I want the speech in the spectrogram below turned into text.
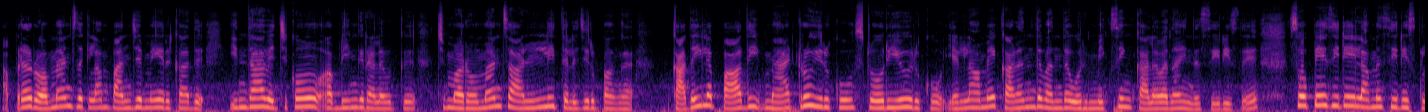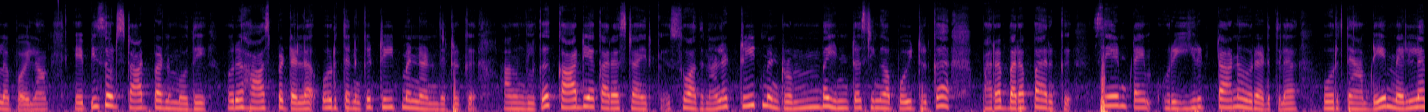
அப்புறம் ரொமான்ஸுக்கெலாம் பஞ்சமே இருக்காது. இந்தா வச்சுக்கோ அப்படிங்கிற அளவுக்கு. சும்மா ரொமான்ஸ் அள்ளி தெளிச்சிருப்பாங்க. கதையில் பாதி மேட்ரும் இருக்கும் ஸ்டோரியும் இருக்கும். எல்லாமே கலந்து வந்த ஒரு மிக்சிங் கலவை தான் இந்த சீரீஸு ஸோ பேசிகிட்டே இல்லாமல் சீரீஸ்குள்ளே போயிடலாம். எபிசோட் ஸ்டார்ட் பண்ணும்போதே ஒரு ஹாஸ்பிட்டலில் ஒருத்தனுக்கு ட்ரீட்மெண்ட் நடந்துகிட்ருக்கு அவங்களுக்கு கார்டியாக அரெஸ்ட் ஆகிருக்கு ஸோ அதனால் ட்ரீட்மெண்ட் ரொம்ப இன்ட்ரெஸ்டிங்காக போயிட்டுருக்க. பரபரப்பாக இருக்குது சேம் டைம் ஒரு இருட்டான ஒரு இடத்துல ஒருத்தன் அப்படியே மெல்ல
